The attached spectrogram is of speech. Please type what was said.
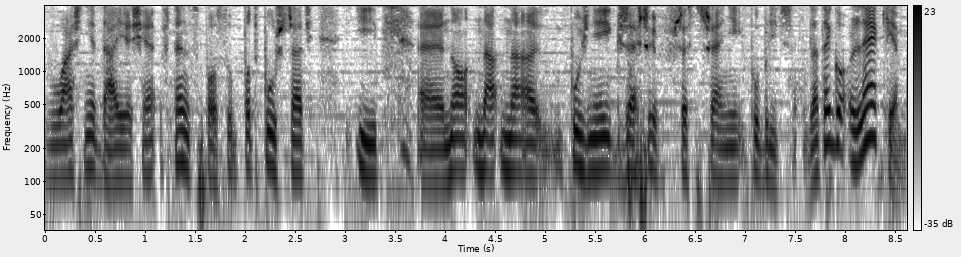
właśnie daje się w ten sposób podpuszczać i e, no, na, na, później grzeszy w przestrzeni publicznej. Dlatego lekiem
